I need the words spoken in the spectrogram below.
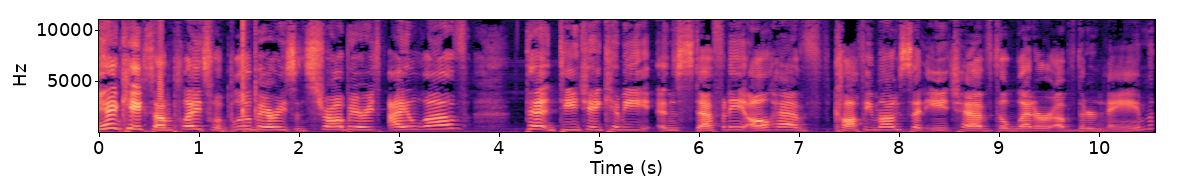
Pancakes on plates with blueberries and strawberries. I love that DJ Kimmy and Stephanie all have coffee mugs that each have the letter of their name.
